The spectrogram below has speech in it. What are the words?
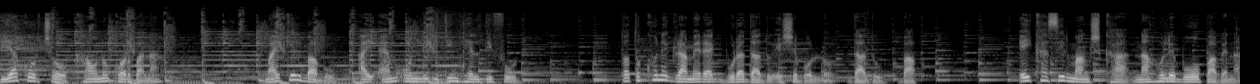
বিয়া করছ খাওয়ানো করবা না? মাইকেল বাবু, I am only eating healthy food. ততক্ষণে গ্রামের এক বুড়া দাদু এসে বলল, দাদু, বাপ, এই খাসির মাংস খা, না হলে বউ পাবে না।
